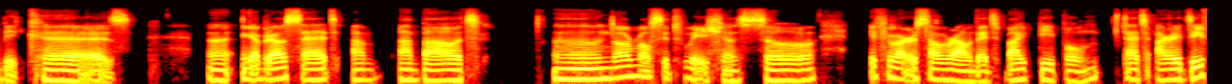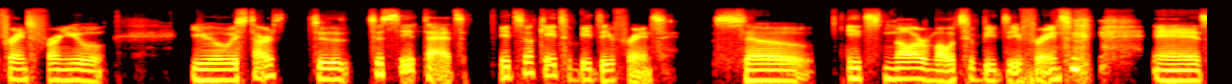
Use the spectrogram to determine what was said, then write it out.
because uh, Gabriel said um, about uh, normal situations. So if you are surrounded by people that are different from you, you start to, to see that it's okay to be different. So it's normal to be different. and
